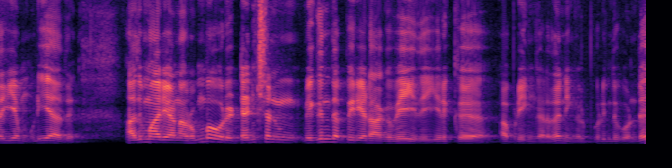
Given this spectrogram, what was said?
செய்ய முடியாது. அது மாதிரியான ரொம்ப ஒரு டென்ஷன் மிகுந்த பீரியடாகவே இது இருக்குது அப்படிங்கிறத நீங்கள் புரிந்து கொண்டு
